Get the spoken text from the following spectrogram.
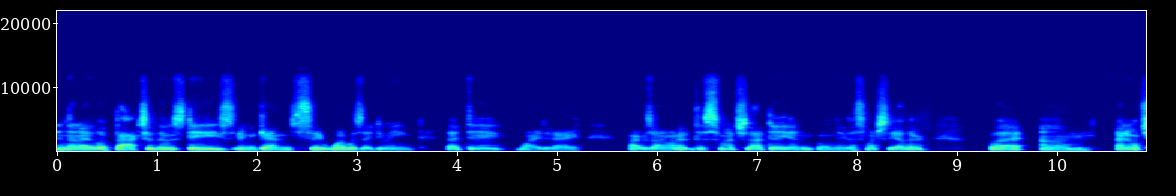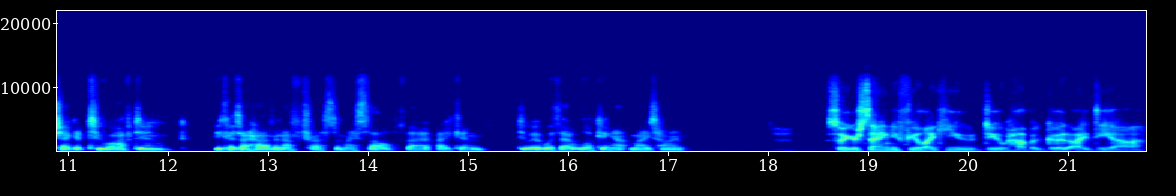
And then i look back to those days and again say what was i doing that day? Why did i why was I on it this much that day and only this much the other? But um, I don't check it too often because I have enough trust in myself that I can do it without looking at my time. So you're saying you feel like you do have a good idea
